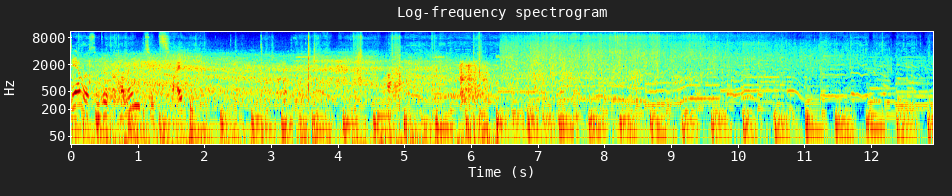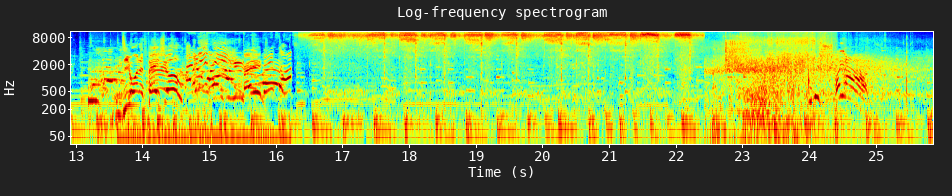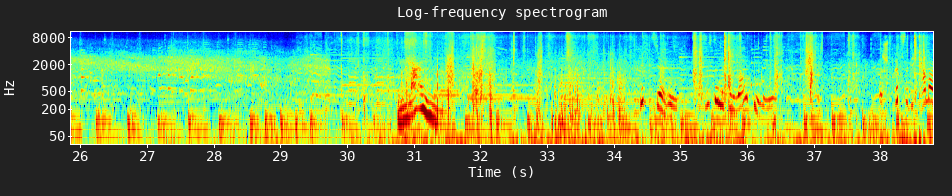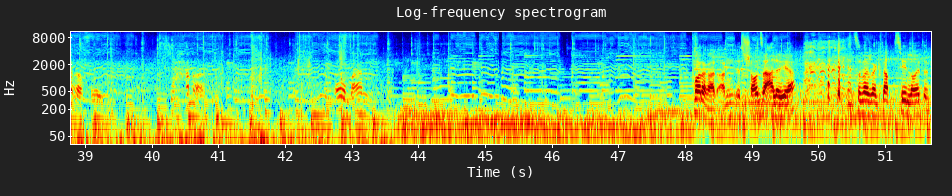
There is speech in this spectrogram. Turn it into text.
Servus und willkommen zum zweiten. Do you want a facial? Ready? Mann! Gibt's ja nicht. Was ist denn mit den Leuten los? Da spritzt die Kamera voll. Ja, Hammer. Oh Mann. Vorderrad an. Jetzt schauen sie alle her. Jetzt sind wir schon knapp zehn Leute.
